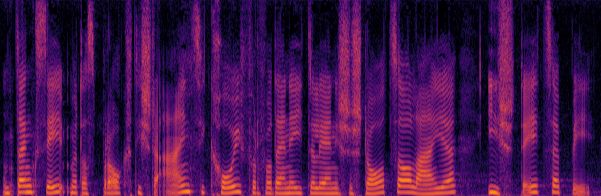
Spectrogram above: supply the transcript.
Und dann sieht man, dass praktisch der einzige Käufer von diesen italienischen Staatsanleihen ist die EZB.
